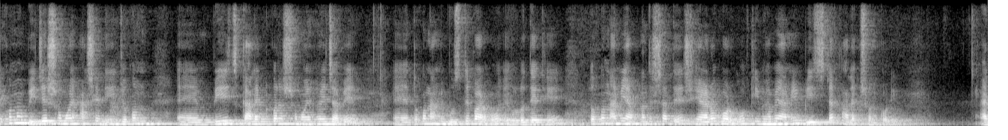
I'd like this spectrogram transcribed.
এখনও বীজের সময় আসেনি। যখন বীজ কালেক্ট করার সময় হয়ে যাবে তখন আমি বুঝতে পারব এগুলো দেখে। তখন আমি আপনাদের সাথে শেয়ারও করব কীভাবে আমি বীজটা কালেকশন করি। আর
